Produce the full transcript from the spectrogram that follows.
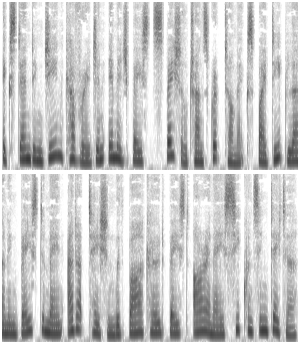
Extending Gene Coverage in Image Based Spatial Transcriptomics by Deep Learning Based Domain Adaptation with Barcode Based RNA Sequencing Data.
